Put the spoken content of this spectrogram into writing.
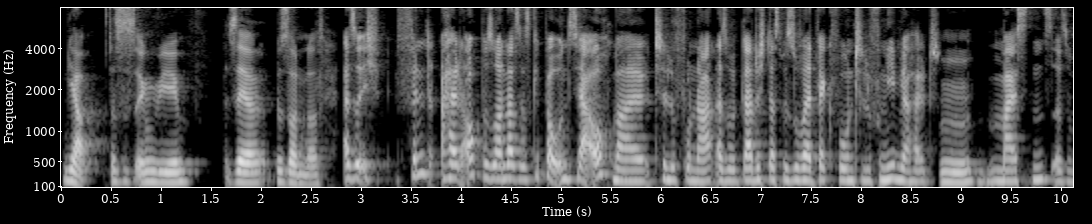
ja, das ist irgendwie sehr besonders. Also ich finde halt auch besonders, es gibt bei uns ja auch mal Telefonat, also dadurch, dass wir so weit weg wohnen, telefonieren wir halt Mhm. meistens. Also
